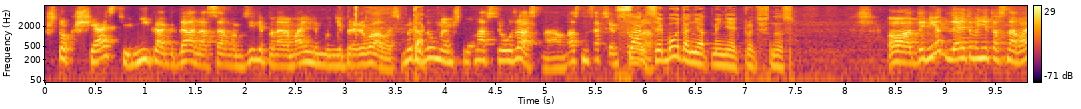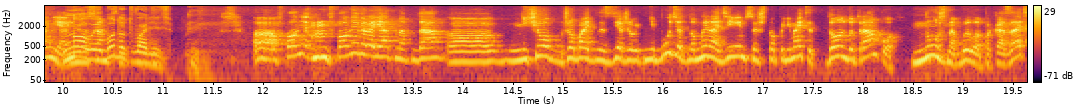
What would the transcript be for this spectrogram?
что, к счастью, никогда на самом деле по-нормальному не прерывалось. Мы-то думаем, что у нас все ужасно, а у нас не совсем все Санкции будут они отменять против нас? А, да нет, для этого нет оснований. Новые будут вводить? А, вполне, вполне вероятно, да. А, ничего Джо Байдена сдерживать не будет, но мы надеемся, что, понимаете, Дональду Трампу нужно было показать,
